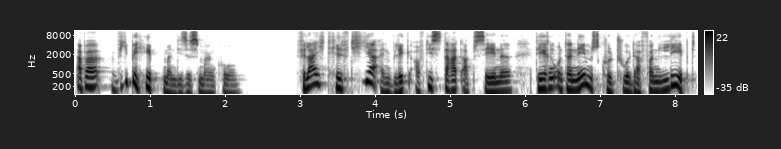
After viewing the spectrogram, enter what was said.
Aber wie behebt man dieses Manko? Vielleicht hilft hier ein Blick auf die Start-up-Szene, deren Unternehmenskultur davon lebt,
